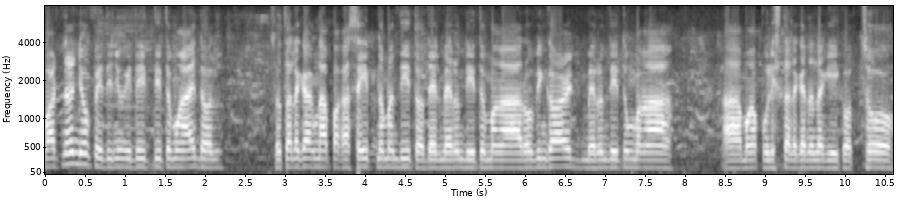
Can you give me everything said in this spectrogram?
partner nyo, pwede nyo i-date dito mga idol. So talagang napaka-safe naman dito dahil meron dito mga roving guard, meron dito mga ah, mga pulis talaga na nag-iikot. So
